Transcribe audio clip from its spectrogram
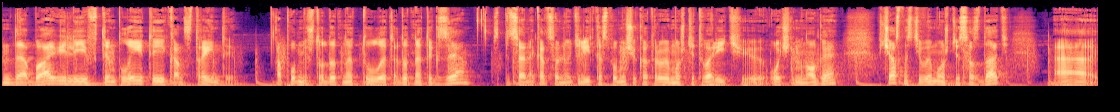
Добавили в темплейты констрейнты. Напомню, что .NET Tool это .NET .exe, специальная консольная утилитка, с помощью которой вы можете творить э, очень многое. В частности, вы можете создать э,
